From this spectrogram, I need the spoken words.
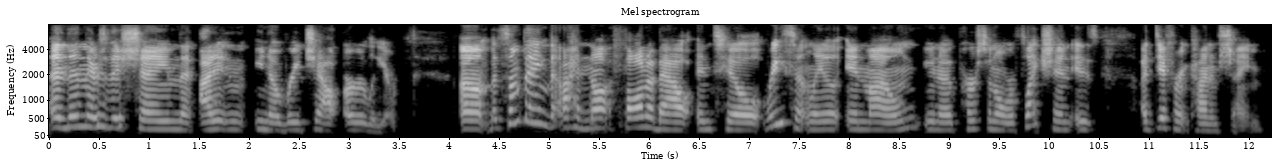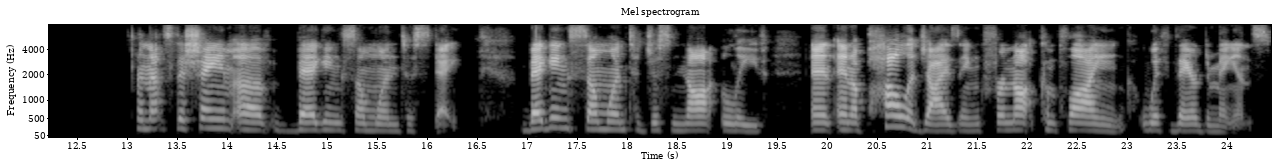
And then there's this shame that I didn't, you know, reach out earlier. Um, but something that I had not thought about until recently in my own, you know, personal reflection is a different kind of shame. And that's the shame of begging someone to stay, begging someone to just not leave, and, and apologizing for not complying with their demands.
